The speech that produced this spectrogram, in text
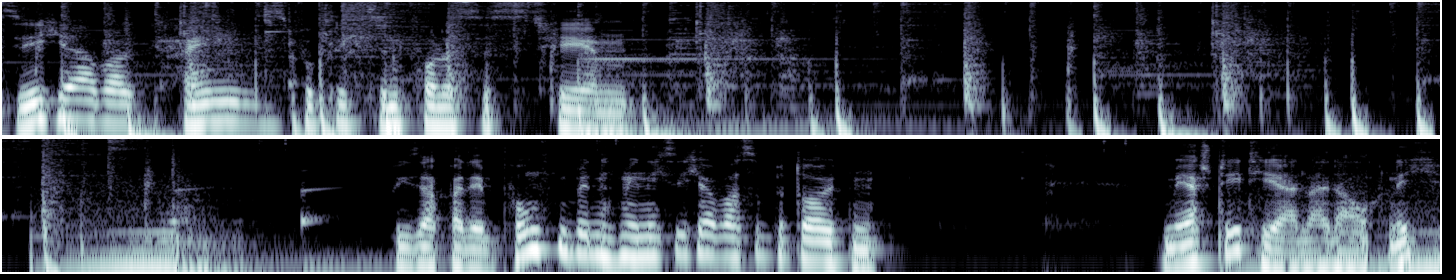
Ich sehe hier aber kein wirklich sinnvolles System. Wie gesagt, bei den Punkten bin ich mir nicht sicher, was sie bedeuten. Mehr steht hier leider auch nicht.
